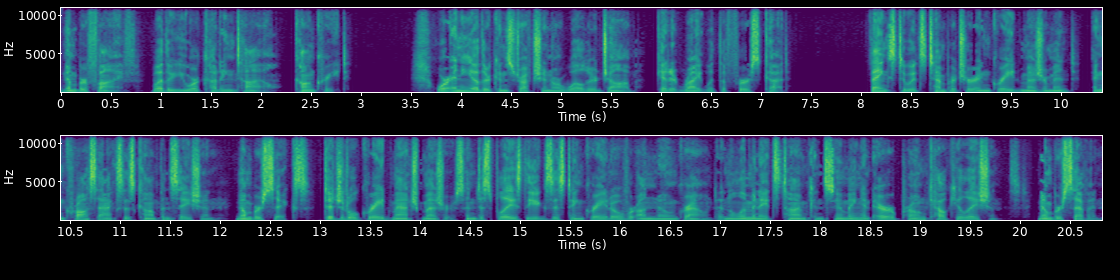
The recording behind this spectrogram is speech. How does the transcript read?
Number 5. Whether you are cutting tile, concrete, or any other construction or welder job, get it right with the first cut thanks to its temperature and grade measurement and cross-axis compensation. Number 6. Digital grade match measures and displays the existing grade over unknown ground and eliminates time-consuming and error-prone calculations. Number 7.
